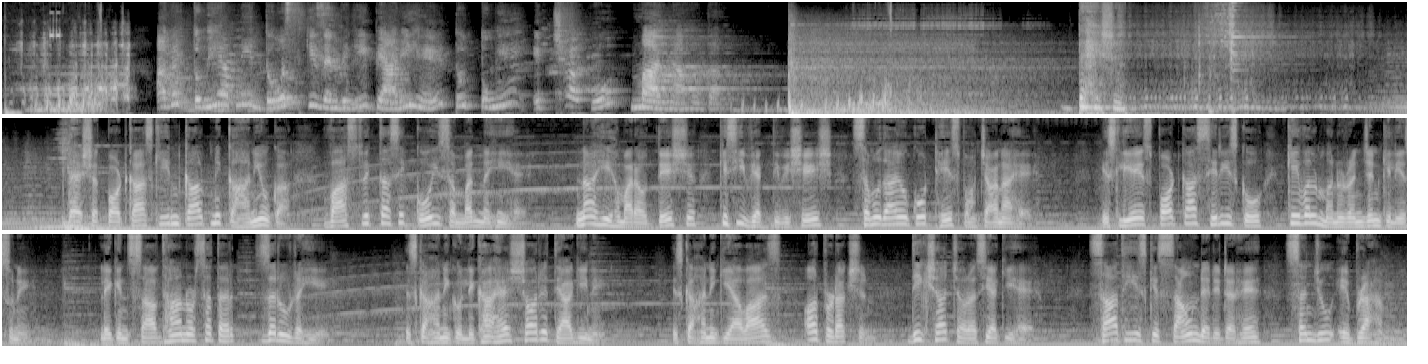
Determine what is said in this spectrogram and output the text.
अगर तुम्हें अपनी दोस्त की ज़िंदगी प्यारी है तो तुम्हें इच्छा को मारना होगा। दहशत। दहशत पॉडकास्ट की इन काल्पनिक कहानियों का वास्तविकता से कोई संबंध नहीं है। न ही हमारा उद्देश्य किसी व्यक्ति विशेष समुदायों को ठेस पहुंचाना है। इसलिए इस पॉडकास्ट सीरीज़ को केवल मनोरंजन के लिए सुने। लेकिन सावधान और सतर्क ज़रूर रहिए। इस कहानी को लिखा है शौर्य त्यागी ने। इस कहानी की आवाज़ और प्रोडक्शन दीक्षा चौरसिया की है। साथ ही इसके साउंड एडिटर हैं संजू इब्राहिम।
